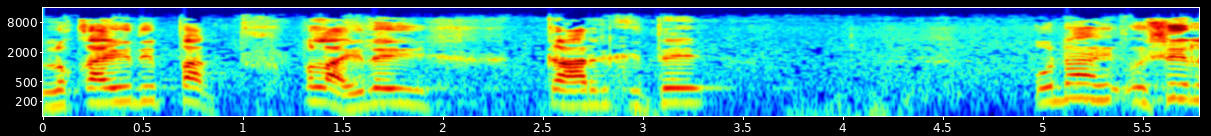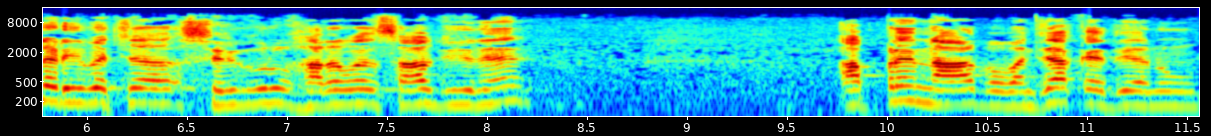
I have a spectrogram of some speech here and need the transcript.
ਲੋਕਾਈ ਦੀ ਭਗਤ ਭਲਾਈ ਲਈ ਕਾਰਜ ਕੀਤੇ। ਉਹਨਾਂ ਉਸੇ ਲੜੀ ਵਿੱਚ ਸ੍ਰੀ ਗੁਰੂ ਹਰਗੋਬਿੰਦ ਸਾਹਿਬ ਜੀ ਨੇ ਆਪਣੇ ਨਾਲ 52 ਕੈਦੀਆਂ ਨੂੰ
